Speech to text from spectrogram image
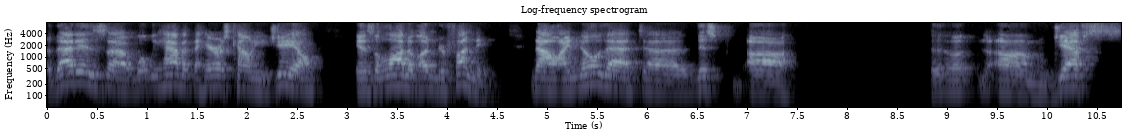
that is uh, what we have at the harris county jail is a lot of underfunding. Now i know that uh, this uh, uh um, jeff's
